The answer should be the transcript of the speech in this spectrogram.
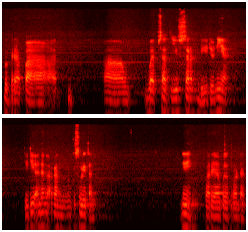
beberapa uh, website user di dunia. Jadi Anda nggak akan kesulitan. Ini variabel produk.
